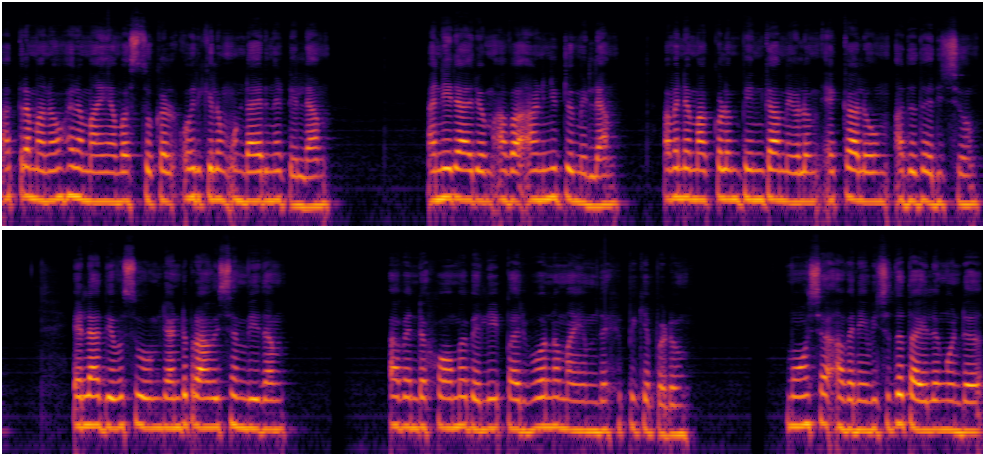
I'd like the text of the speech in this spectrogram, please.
അത്ര മനോഹരമായ വസ്തുക്കൾ ഒരിക്കലും ഉണ്ടായിരുന്നിട്ടില്ല. അന്യരാരും അവ അണിഞ്ഞിട്ടുമില്ല. അവന്റെ മക്കളും പിൻഗാമികളും എക്കാലവും അത് ധരിച്ചു. എല്ലാ ദിവസവും രണ്ട് പ്രാവശ്യം വീതം അവന്റെ ഹോമബലി പരിപൂർണമായും ദഹിപ്പിക്കപ്പെടും. മോശ അവനെ വിശുദ്ധ തൈലം കൊണ്ട്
